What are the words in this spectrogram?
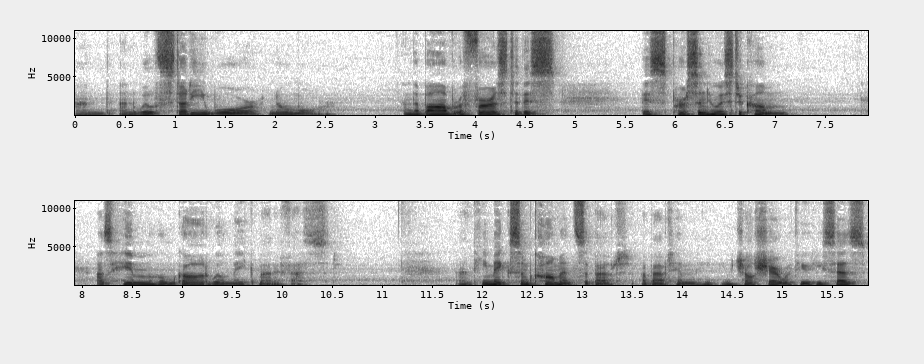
and, and will study war no more. And the Bab refers to this, this person who is to come as him whom God will make manifest. And he makes some comments about, about him, which I'll share with you. He says,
